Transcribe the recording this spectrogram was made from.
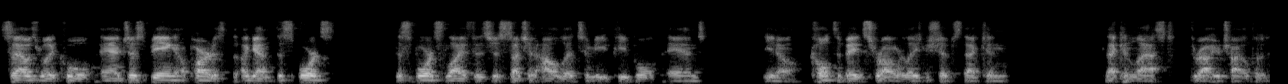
so that was really cool. And just being a part of again the sports the sports life is just such an outlet to meet people and you know cultivate strong relationships that can that can last throughout your childhood.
